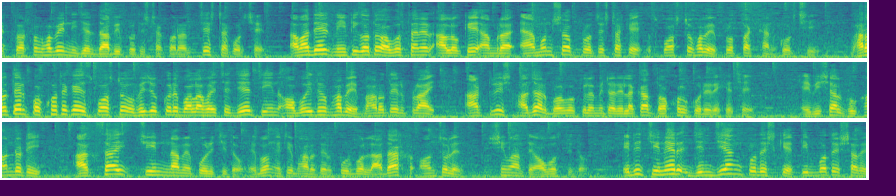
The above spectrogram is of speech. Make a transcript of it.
একতরফাভাবে নিজের দাবি প্রতিষ্ঠা করার চেষ্টা করছে। আমাদের নীতিগত অবস্থানের আলোকে আমরা এমন সব প্রচেষ্টাকে স্পষ্টভাবে প্রত্যাখ্যান করছি। ভারতের পক্ষ থেকে স্পষ্ট অভিযোগ করে বলা হয়েছে যে, চীন অবৈধভাবে ভারতের প্রায় আটত্রিশ হাজার বর্গ কিলোমিটার এলাকা দখল করে রেখেছে। এই বিশাল ভূখণ্ডটি আকসাই চীন নামে পরিচিত এবং এটি ভারতের পূর্ব লাদাখ অঞ্চলের সীমান্তে অবস্থিত। এটি চীনের জিনজিয়াং প্রদেশকে তিব্বতের সাথে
